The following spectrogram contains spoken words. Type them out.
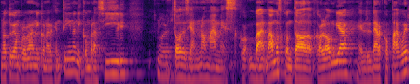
no tuvieron problema ni con Argentina, ni con Brasil. Todos decían, no mames, vamos con todo. Colombia, el narco power,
